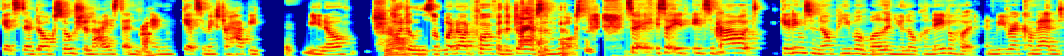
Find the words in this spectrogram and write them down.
gets their dog socialized and and gets some extra happy you know Sure. cuddles and whatnot for, for the dogs and walks. So, so it, it's about getting to know people well in your local neighborhood. And we recommend,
